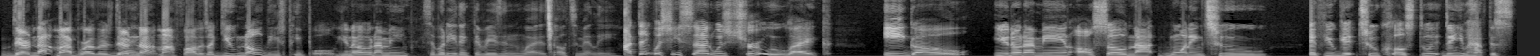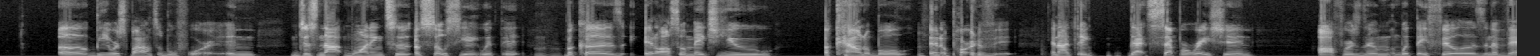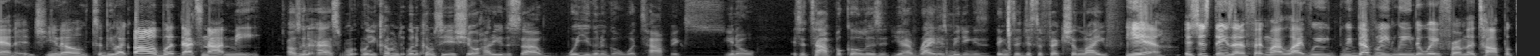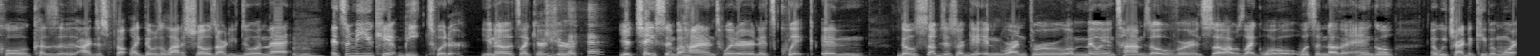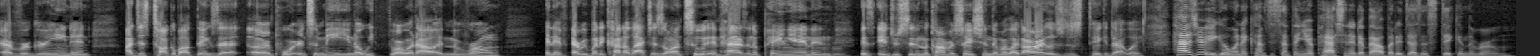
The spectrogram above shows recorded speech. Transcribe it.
they're not my brothers. They're not my fathers. Like, you know these people. You know what I mean? So what do you think the reason was ultimately? I think what she said was true. Like ego, you know what I mean? Also not wanting to if you get too close to it, then you have to uh, be responsible for it and just not wanting to associate with it because it also makes you accountable and a part of it. And I think that separation offers them what they feel is an advantage, you know, to be like, "Oh, but that's not me." I was gonna ask when you come when it comes to your show, how do you decide where you're gonna go? What topics? You know, is it topical? Is it you have writers meeting? Is it things that just affect your life? Yeah, it's just things that affect my life. We we definitely leaned away from the topical because uh, I just felt like there was a lot of shows already doing that. Mm-hmm. And to me, you can't beat Twitter. You know, it's like you're you're you're chasing behind Twitter, and it's quick, and those subjects are getting run through a million times over. And so I was like, well, what's another angle? And we tried to keep it more evergreen, and I just talk about things that are important to me. You know, we throw it out in the room. And if everybody kind of latches onto it and has an opinion and is interested in the conversation, then we're like, all right, let's just take it that way. How's your ego when it comes to something you're passionate about but it doesn't stick in the room?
